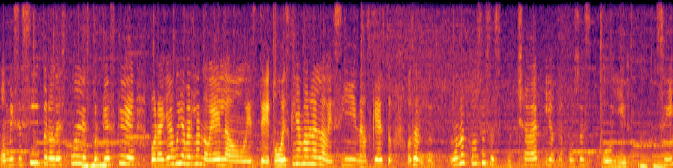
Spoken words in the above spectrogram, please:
o me dice sí, pero después, porque es que por allá voy a ver la novela, o este, o es que ya me habla la vecina, o es que esto, o sea, una cosa es escuchar y otra cosa es oír, ¿sí?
